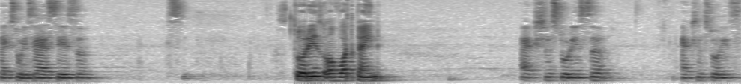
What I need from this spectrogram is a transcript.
like Stories of what kind? Action stories, sir. Action stories.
